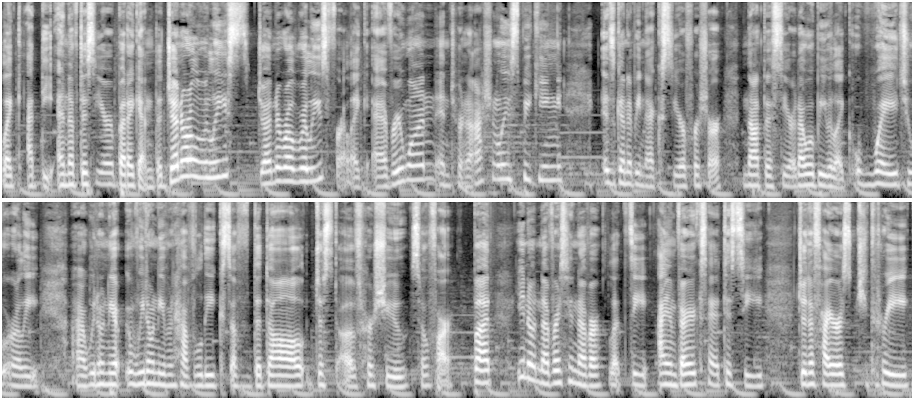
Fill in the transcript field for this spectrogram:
like at the end of this year. But again, the general release, general release for like everyone internationally speaking, is gonna be next year for sure. Not this year. That would be like way too early. Uh, we don't we don't even have leaks of the doll, just of her shoe so far. But you know, never say never. Let's see. I am very excited to see Jinafire's G3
